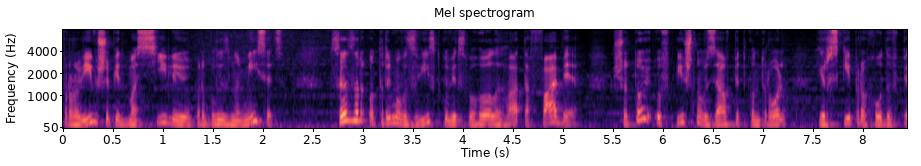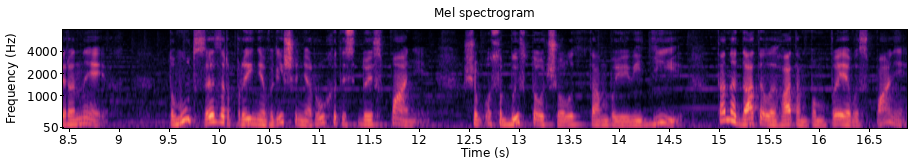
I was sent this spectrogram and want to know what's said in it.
Провівши під Масілією приблизно місяць, Цезар отримав звістку від свого легата Фабія, що той успішно взяв під контроль гірські проходи в Піренеях. Тому Цезар прийняв рішення рухатись до Іспанії, щоб особисто очолити там бойові дії та не дати легатам Помпея в Іспанії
